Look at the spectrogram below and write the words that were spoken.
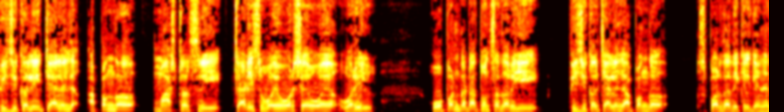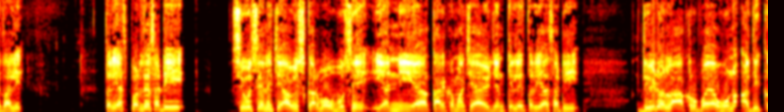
फिजिकली चॅलेंज अपंग मास्टर श्री चाळीस वयोवर्ष वय वरील ओपन गटातून सदर ही फिजिकल चॅलेंज अपंग स्पर्धा देखील घेण्यात आली. तर या स्पर्धेसाठी शिवसेनेचे आविष्कार भाऊ भुसे यांनी या कार्यक्रमाचे आयोजन केले. तर यासाठी दीड लाख रुपयाहून अधिक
